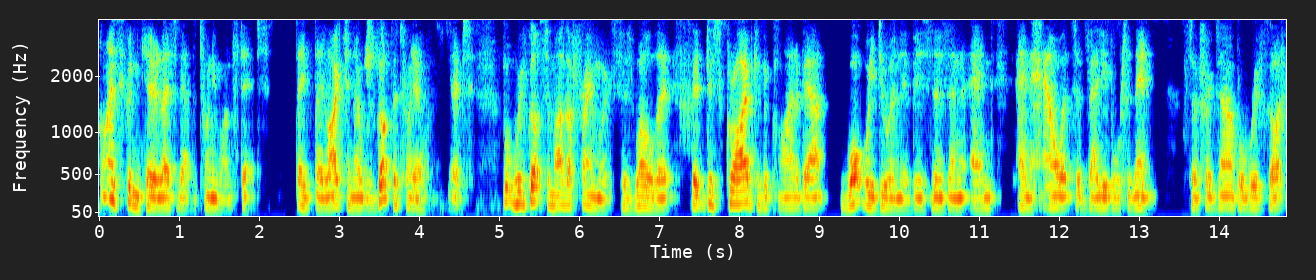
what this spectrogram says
Clients couldn't care less about the 21 steps. They, they like to know we've got the 21 yeah. steps, but we've got some other frameworks as well that, that describe to the client about what we do in their business and, and and how it's valuable to them. So, for example, we've got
